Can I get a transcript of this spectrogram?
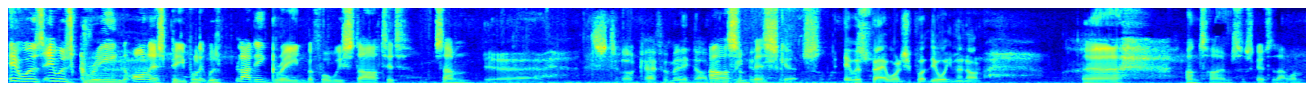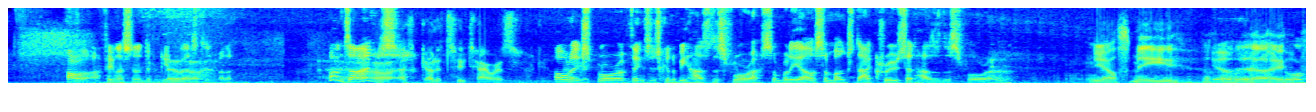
It was it was green, honest people. It was bloody green before we started. Some Still okay for me. I've got are some three biscuits. It was better once you put the ointment on. Uh, fun times. Let's go to that one. Oh, I think that's in a different universe. Doesn't matter. Fun times. All right, let's go to Two Towers. Old explorer thinks it's going to be hazardous flora. Somebody else amongst our crew said hazardous flora. Yes, me. Yeah, cool.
